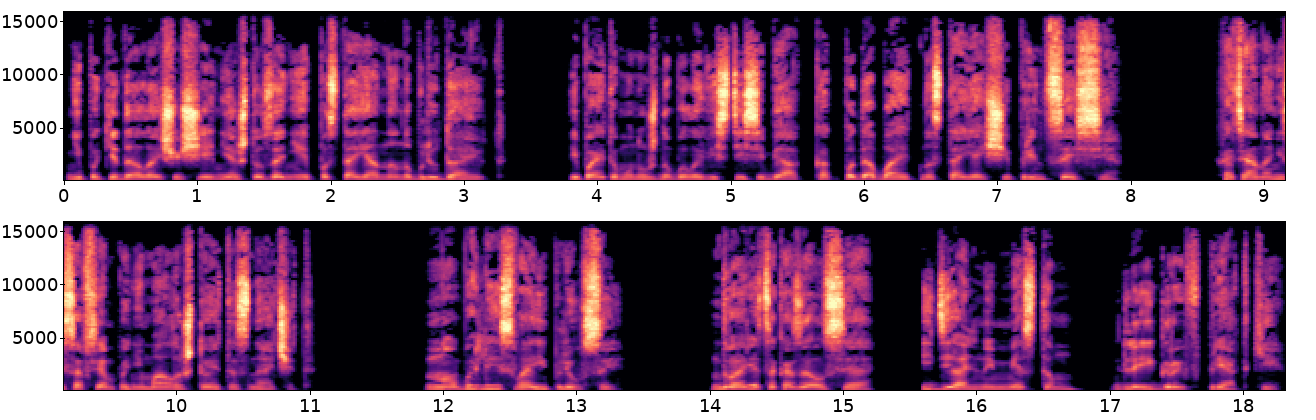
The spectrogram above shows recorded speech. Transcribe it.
не покидала ощущение, что за ней постоянно наблюдают, и поэтому нужно было вести себя, как подобает настоящей принцессе, хотя она не совсем понимала, что это значит. Но были и свои плюсы. Дворец оказался идеальным местом для игры в прятки.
